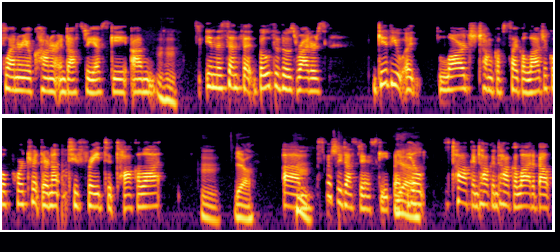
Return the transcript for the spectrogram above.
Flannery O'Connor and Dostoevsky um, mm-hmm. in the sense that both of those writers give you a large chunk of psychological portrait. They're not too afraid to talk a lot. Hmm. Yeah. Um, hmm. Especially Dostoevsky, but yeah. he'll talk and talk and talk a lot about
